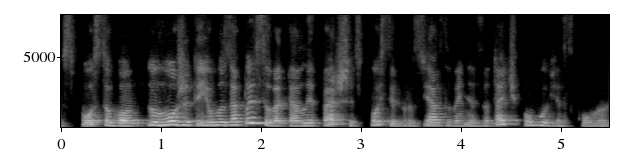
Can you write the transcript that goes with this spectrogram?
способом, ну, можете його записувати, але перший спосіб розв'язування задач обов'язково.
